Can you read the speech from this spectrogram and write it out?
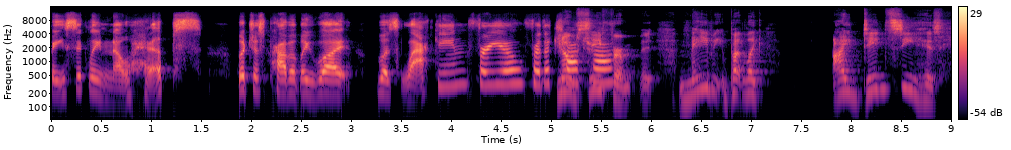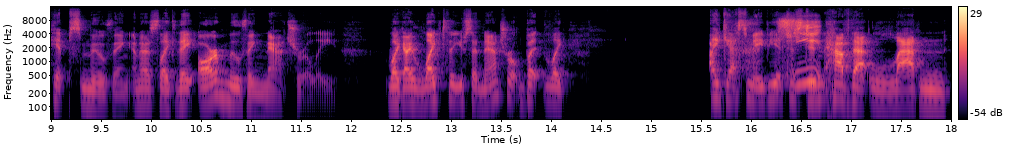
basically no hips, which is probably what was lacking for you for the No, cha see, for eh, maybe, but like I did see his hips moving, and I was like, they are moving naturally. Like I liked that you said natural, but like I guess maybe it just He- didn't have that Latin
